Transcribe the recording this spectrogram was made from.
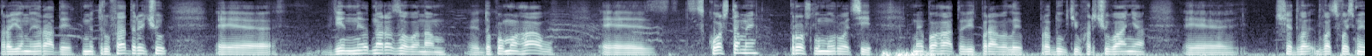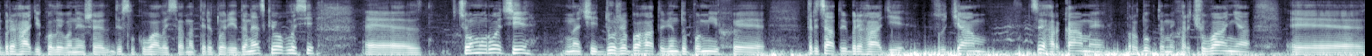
районної ради Дмитру Федоровичу він неодноразово нам допомагав з коштами. В прошлому році ми багато відправили продуктів харчування. Ще 28-й бригаді, коли вони ще дислокувалися на території Донецької області. Е, В цьому році значить, дуже багато він допоміг е, 30-й бригаді взуттям, цигарками, продуктами харчування, е,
